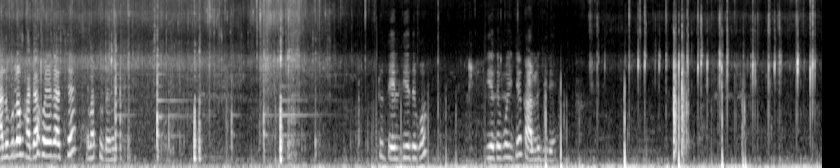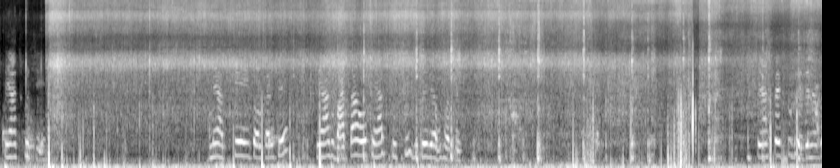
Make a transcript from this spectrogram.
আলুগুলো ভাজা হয়ে গেছে, এবার তুলে নিচ্ছি। একটু তেল দিয়ে দেবো দিয়ে দেবো এই যে কালো জিরে। পেঁয়াজ কুচি। আমি আজকে এই তরকারিতে পেঁয়াজ, বাটা ও পেঁয়াজ কুচি দুটোই ব্যবহার করছি। পেঁয়াজটা একটু ভেজে নেব।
